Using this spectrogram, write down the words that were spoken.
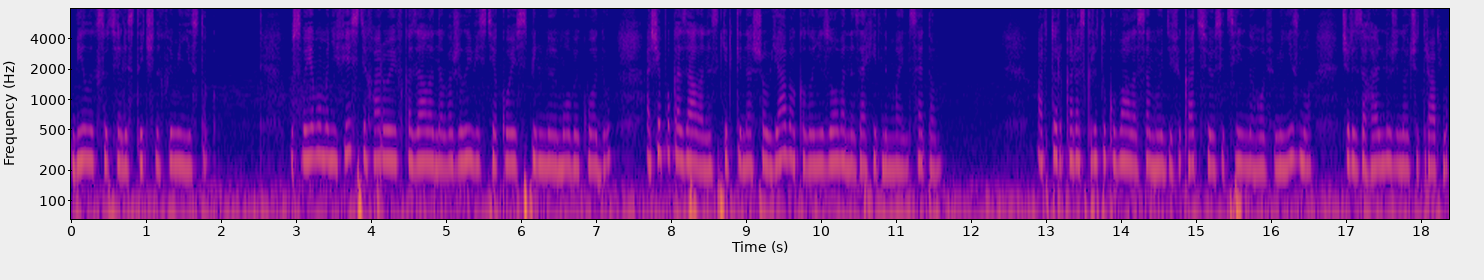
білих соціалістичних феміністок. У своєму маніфесті Харуї вказала на важливість якоїсь спільної мови коду, а ще показала, наскільки наша уява колонізована західним майнсетом. Авторка розкритикувала самоідентифікацію соціального фемінізму через загальну жіночу травму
